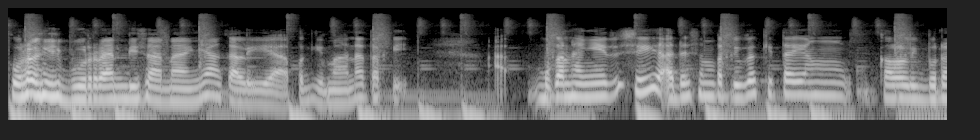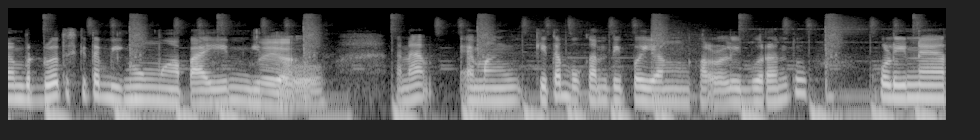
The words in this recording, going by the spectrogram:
kurang hiburan di sananya kali ya apa gimana tapi bukan hanya itu sih ada sempat juga kita yang kalau liburan berdua terus kita bingung mau ngapain gitu Iya. karena emang kita bukan tipe yang kalau liburan tuh kuliner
